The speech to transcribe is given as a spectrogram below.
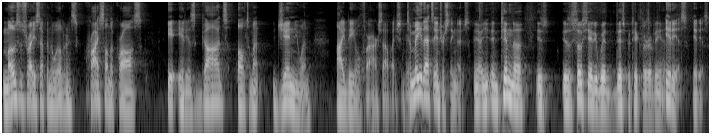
Moses raised up in the wilderness, Christ on the cross. it, it is God's ultimate, genuine ideal for our salvation. To me, that's interesting news. Yeah, and Timnah is is associated with this particular event. It is. It is.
